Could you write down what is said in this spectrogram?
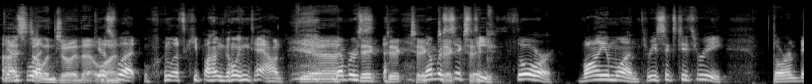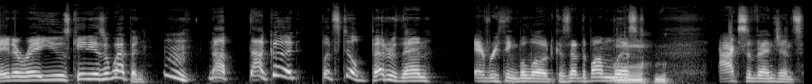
I still what? enjoy that Guess one. Guess what? Let's keep on going down. Yeah, Number, tick, tick, tick, number tick, 60, tick. Thor, Volume 1, 363. Thor and Beta Ray use Katie as a weapon. Hmm, not, not good, but still better than everything below, because at the bottom list, Mm-hmm. Acts of Vengeance.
